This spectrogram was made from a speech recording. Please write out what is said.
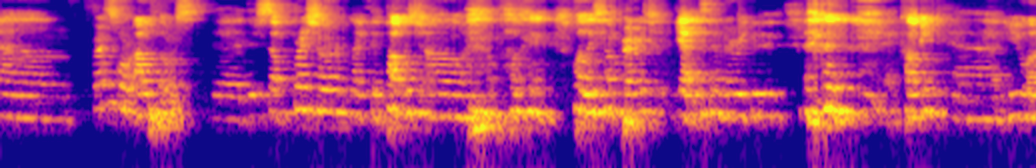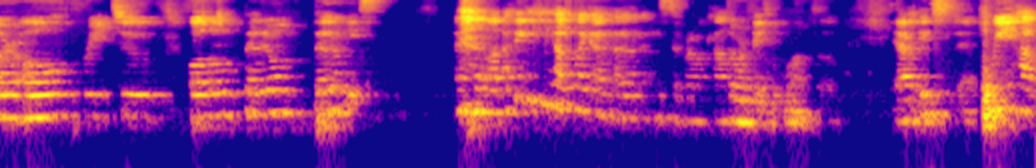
Um, first for authors, the, there's a pressure like the publish, uh, publish and perish. Yeah, it's a very good comic. Uh, you are all free to follow Pedro Pedro Mix. I think he has like an, an Instagram account or Facebook one. So yeah, it's, we have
